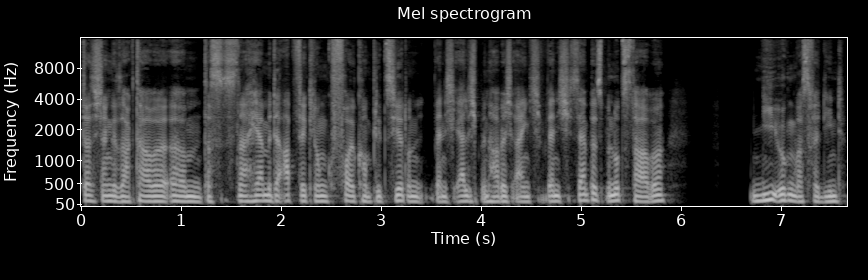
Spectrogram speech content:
Dass ich dann gesagt habe, ähm, das ist nachher mit der Abwicklung voll kompliziert. Und wenn ich ehrlich bin, habe ich eigentlich, wenn ich Samples benutzt habe, nie irgendwas verdient.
